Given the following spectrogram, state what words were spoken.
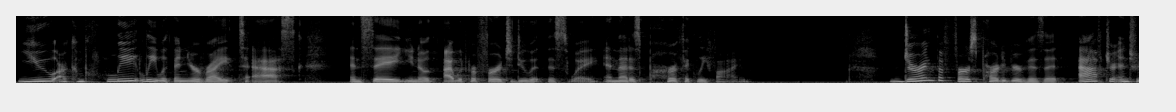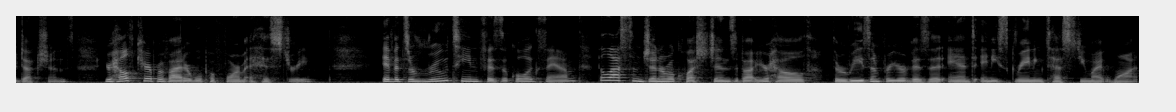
you are completely within your right to ask and say, you know, I would prefer to do it this way. And that is perfectly fine. During the first part of your visit, after introductions, your healthcare provider will perform a history. If it's a routine physical exam, they'll ask some general questions about your health, the reason for your visit, and any screening tests you might want.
